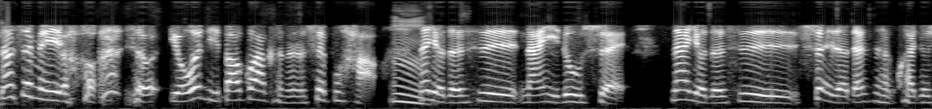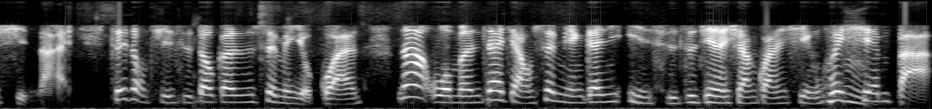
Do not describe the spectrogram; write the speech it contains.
那睡眠有 有有问题，包括可能睡不好，嗯，那有的是难以入睡。那有的是睡了，但是很快就醒来，这种其实都跟睡眠有关。那我们在讲睡眠跟饮食之间的相关性，会先把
